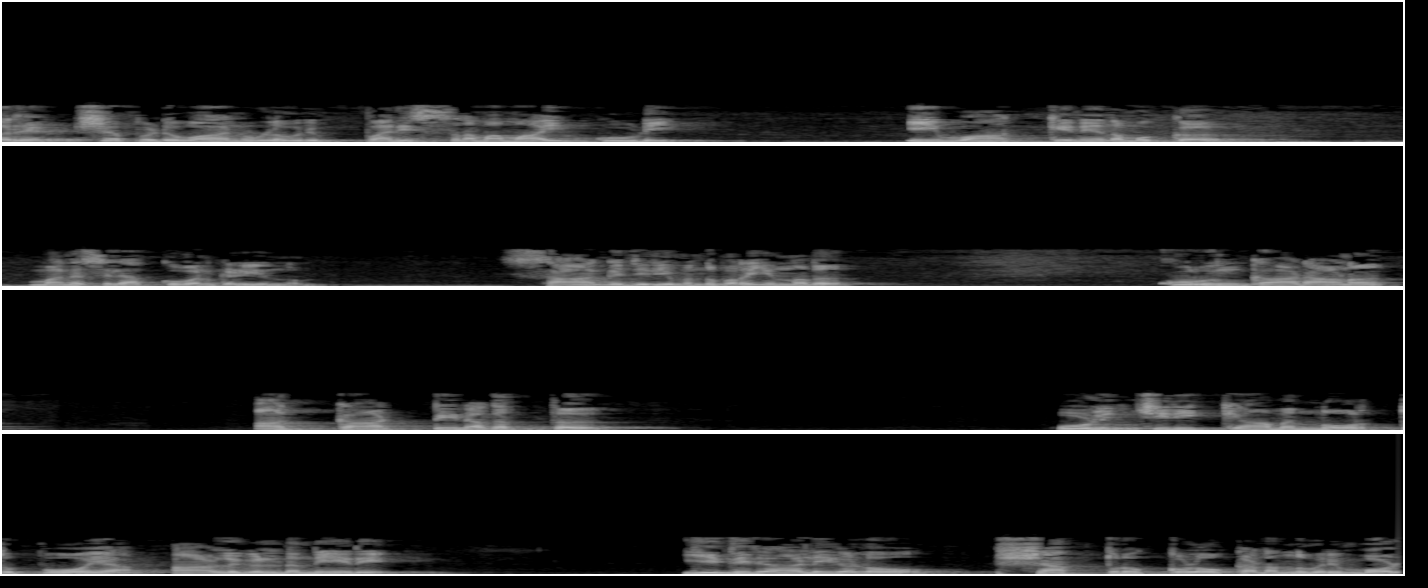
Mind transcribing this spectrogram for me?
രക്ഷപ്പെടുവാനുള്ള ഒരു പരിശ്രമമായി കൂടി ഈ വാക്കിനെ നമുക്ക് മനസ്സിലാക്കുവാൻ കഴിയുന്നു. സാഹചര്യമെന്ന് പറയുന്നത് കുറുങ്കാടാണ്. ആ കാട്ടിനകത്ത് ഒളിച്ചിരിക്കാമെന്നോർത്തു പോയ ആളുകളുടെ നേരെ എതിരാളികളോ ശത്രുക്കളോ കടന്നു വരുമ്പോൾ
